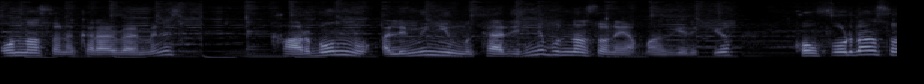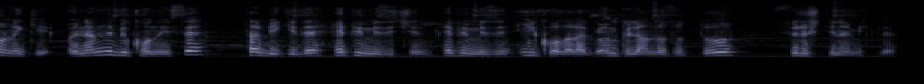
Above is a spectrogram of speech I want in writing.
ondan sonra karar vermeniz karbon mu, alüminyum mu tercihini bundan sonra yapmanız gerekiyor. Konfordan sonraki önemli bir konu ise tabii ki de hepimiz için, hepimizin ilk olarak ön planda tuttuğu sürüş dinamikleri.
